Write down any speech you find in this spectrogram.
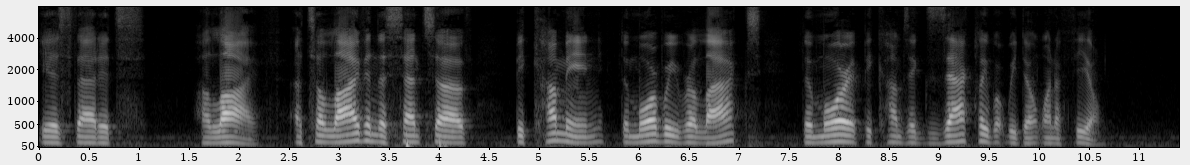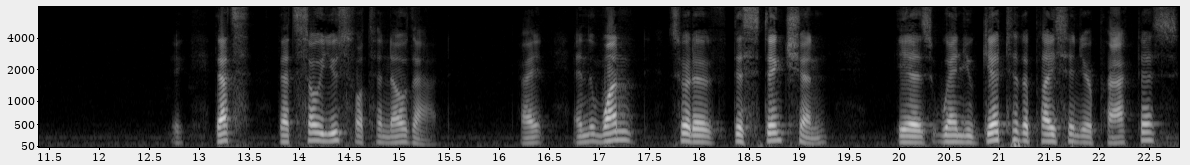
is that it's alive. It's alive in the sense of becoming, the more we relax, the more it becomes exactly what we don't want to feel. That's, that's so useful to know that, right? And the one sort of distinction is when you get to the place in your practice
